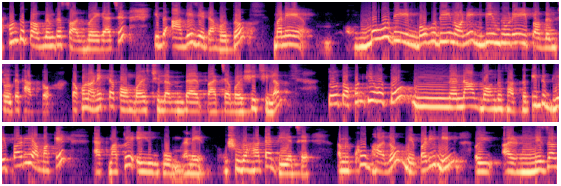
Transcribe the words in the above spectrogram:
এখন তো প্রবলেমটা সলভ হয়ে গেছে। কিন্তু আগে যেটা হতো মানে বহুদিন বহুদিন, অনেক দিন ধরে এই প্রবলেম চলতে থাকতো। তখন অনেকটা কম বয়স ছিলাম বাচ্চা বয়সী ছিলাম। তো তখন কি হতো নাক বন্ধ থাকতো। কিন্তু ভেপারই আমাকে একমাত্র এই মানে সুরাহাটা দিয়েছে। আমি খুব ভালো ভেপারই নিন ওই, আর নেজাল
